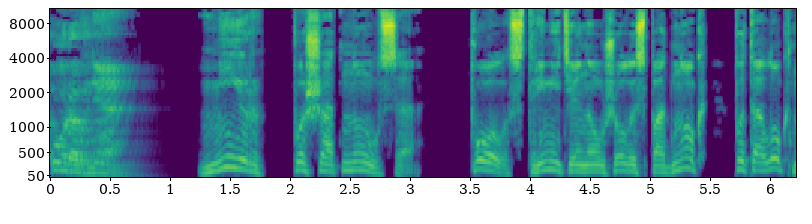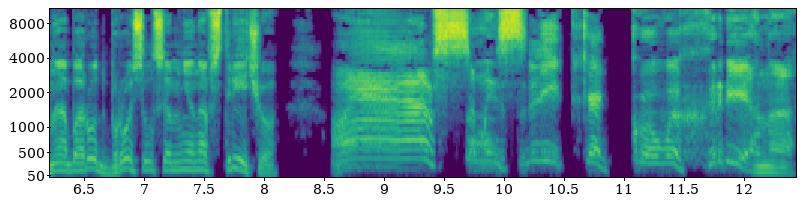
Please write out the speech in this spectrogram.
уровня. Мир пошатнулся. Пол стремительно ушел из-под ног, потолок, наоборот, бросился мне навстречу. «А, в смысле, какого хрена?»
